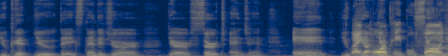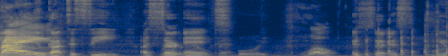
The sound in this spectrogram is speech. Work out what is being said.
you get you they extended your your search engine, and you like got more you, people saw you. Right. you got to see a certain boy. Whoa. it's it's you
